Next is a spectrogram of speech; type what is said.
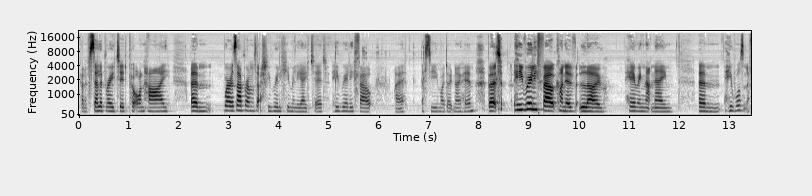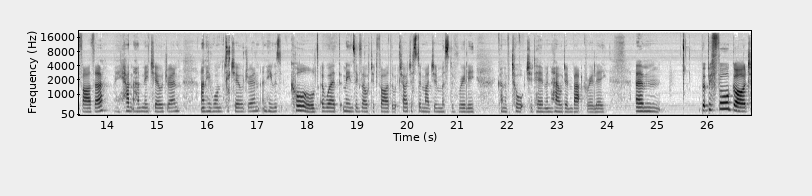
kind of celebrated, put on high. Um, whereas Abram was actually really humiliated. He really felt, I assume I don't know him, but he really felt kind of low hearing that name. Um, he wasn't a father, he hadn't had any children and he wanted children, and he was called a word that means exalted father, which I just imagine must have really kind of tortured him and held him back, really. Um, but before God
